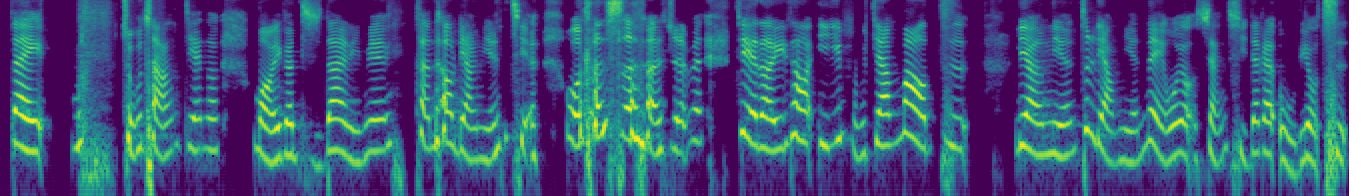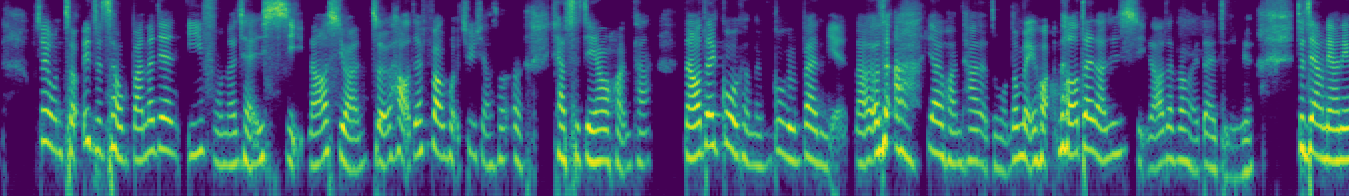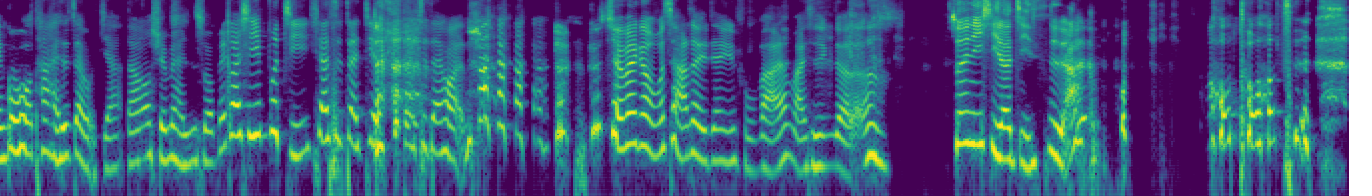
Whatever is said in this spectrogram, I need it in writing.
在 储藏间的某一个纸袋里面看到两年前我跟社团学妹借的一套衣服加帽子，两年这两年内我有想起大概五六次，所以我从一直从把那件衣服拿起来洗，然后洗完折好再放回去，想说嗯下次见要还他，然后再过可能过个半年，然后又是啊要还他的怎么都没还，然后再拿去洗，然后再放回袋子里面，就这样两年过后他还是在我家，然后学妹还是说没关系不急，下次再见，下次再还。学妹跟我不差这一件衣服吧？要买新的了。所以你洗了几次啊？好多次，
